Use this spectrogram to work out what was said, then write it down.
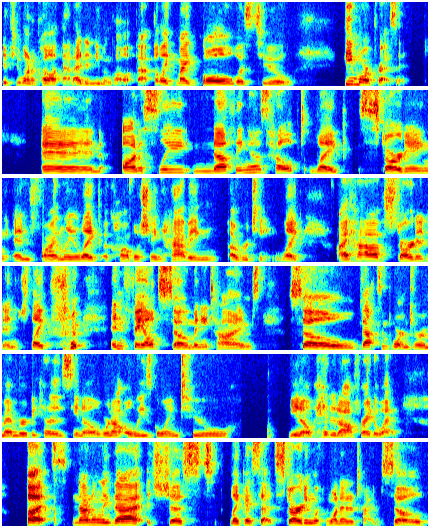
if you want to call it that. I didn't even call it that. But like my goal was to be more present and honestly nothing has helped like starting and finally like accomplishing having a routine. Like i have started and like and failed so many times. So that's important to remember because you know we're not always going to you know hit it off right away. But not only that it's just like i said starting with one at a time. So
